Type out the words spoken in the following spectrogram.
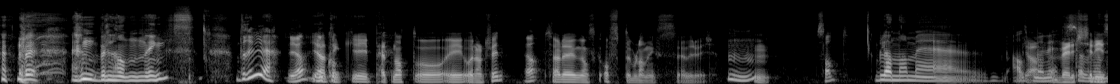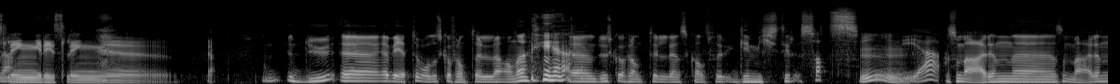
en blandingsdrue? Ja, Jeg tenker i petnat og i oransjevin, Ja. så er det ganske ofte blandingsdruer. sant? Blanda med alt Ja, mulig. Welch Riesling, Riesling, uh, ja. Du, eh, jeg vet jo hva du skal fram til, Anne. Ja. Eh, du skal fram til det som kalles for gemistersats. mm. Ja. Som er en, eh, som er en,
